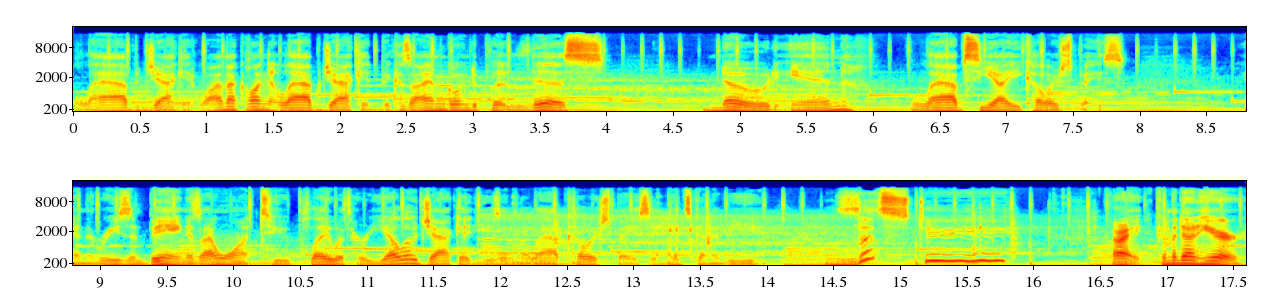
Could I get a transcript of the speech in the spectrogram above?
lab jacket. Why am I calling it lab jacket? Because I'm going to put this node in lab CIE color space. And the reason being is I want to play with her yellow jacket using the lab color space, and it's going to be zesty. All right, coming down here,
